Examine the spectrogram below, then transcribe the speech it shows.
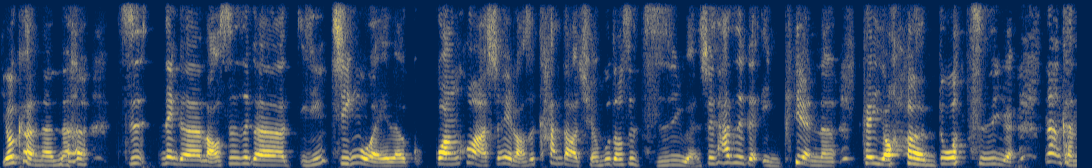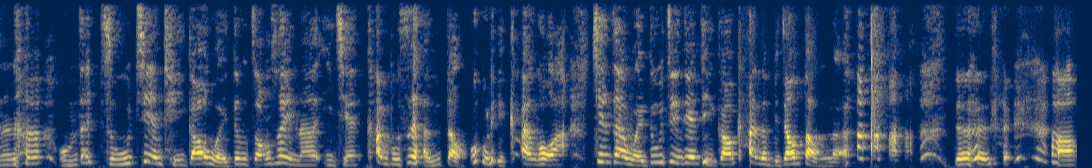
有可能呢。资那个老师这个已经精微了光化，所以老师看到全部都是资源，所以他这个影片呢可以有很多资源。那可能呢我们在逐渐提高纬度中，所以呢以前看不是很懂雾里看花，现在纬度渐渐提高，看的比较懂了。对对对，好，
